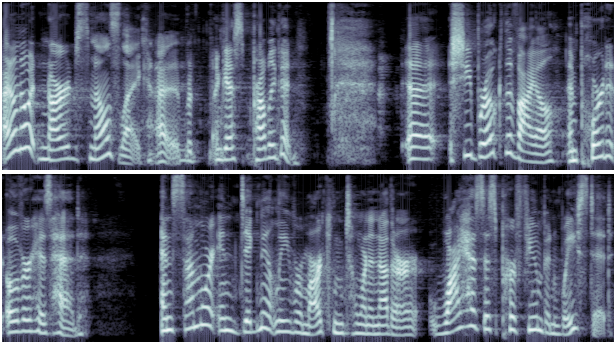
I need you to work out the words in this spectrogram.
I don't know what nard smells like, but I guess probably good. Uh, she broke the vial and poured it over his head. And some were indignantly remarking to one another, Why has this perfume been wasted?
